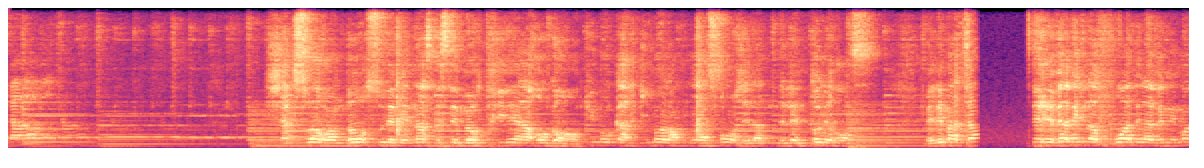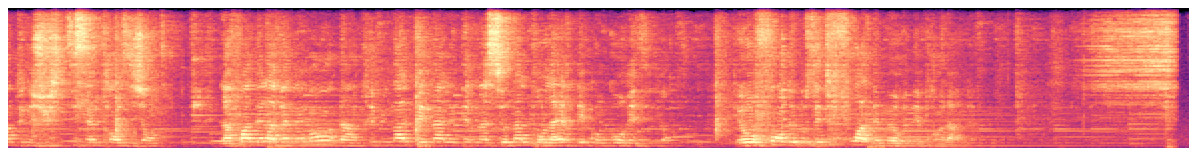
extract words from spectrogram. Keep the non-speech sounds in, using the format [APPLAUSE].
À. Chaque soir, on dort sous les menaces de ces meurtriers arrogants qui n'ont qu'argument le mensonge et l'intolérance. Mais les matins, s'est rêvé avec la foi de l'avènement d'une justice intransigeante. La foi de l'avènement d'un tribunal pénal international pour la RD Congo résilience. Et au fond de nous, cette foi demeure inébranlable.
